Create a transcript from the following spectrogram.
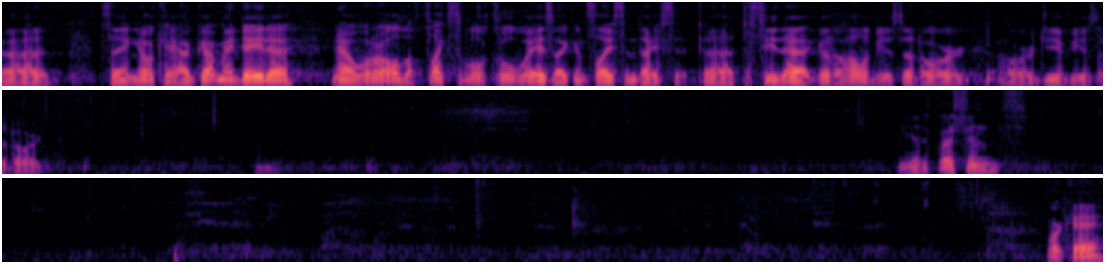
uh, saying, okay, I've got my data. Now, what are all the flexible, cool ways I can slice and dice it? Uh, to see that, go to holoviews.org or geoviews.org. Any other questions? Parquet?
